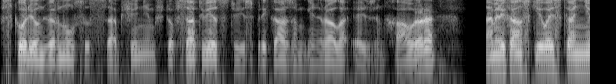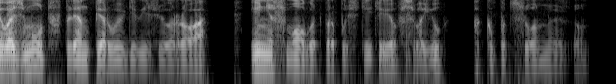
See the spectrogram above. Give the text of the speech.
Вскоре он вернулся с сообщением, что в соответствии с приказом генерала Эйзенхауэра американские войска не возьмут в плен первую дивизию РОА и не смогут пропустить ее в свою оккупационную зону.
